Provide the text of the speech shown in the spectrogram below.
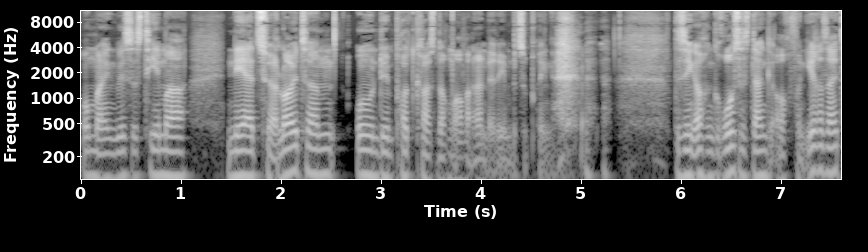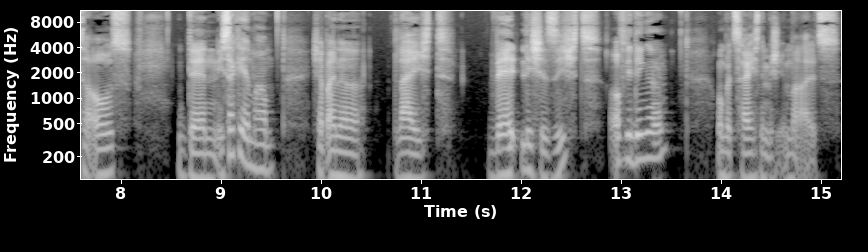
um ein gewisses Thema näher zu erläutern und den Podcast nochmal auf eine andere Ebene zu bringen. Deswegen auch ein großes Dank auch von ihrer Seite aus, denn ich sage ja immer, ich habe eine leicht weltliche Sicht auf die Dinge und bezeichne mich immer als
